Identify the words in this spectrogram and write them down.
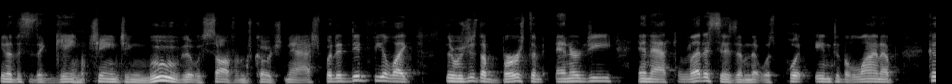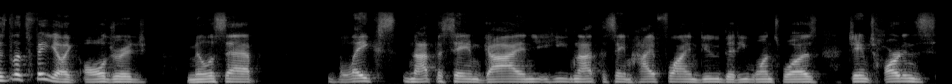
you know this is a game changing move that we saw from Coach Nash, but it did feel like there was just a burst of energy and athleticism that was put into the lineup. Because let's figure, like Aldridge, Millsap, Blake's not the same guy, and he's not the same high flying dude that he once was. James Harden's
